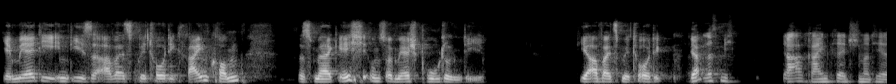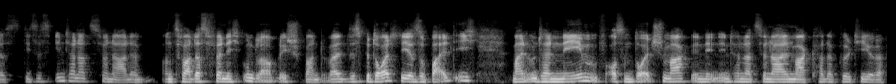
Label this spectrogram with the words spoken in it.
je mehr die in diese Arbeitsmethodik reinkommen, das merke ich, umso mehr sprudeln die. Die Arbeitsmethodik. Ja? Lass mich da reingrätschen, Matthias, dieses Internationale. Und zwar, das fände ich unglaublich spannend, weil das bedeutet ja, sobald ich mein Unternehmen aus dem deutschen Markt in den internationalen Markt katapultiere,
